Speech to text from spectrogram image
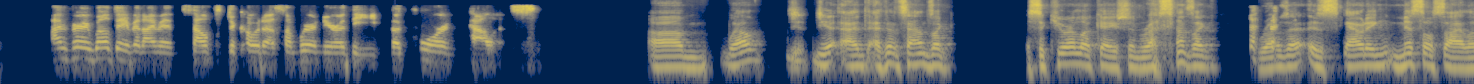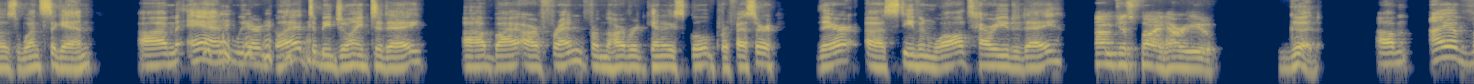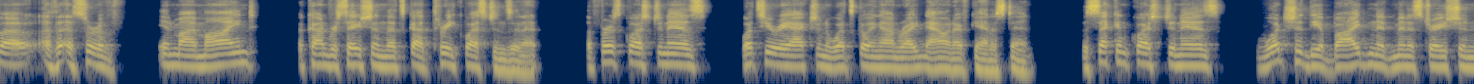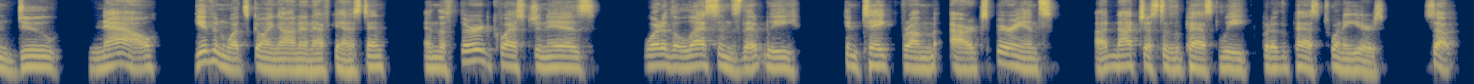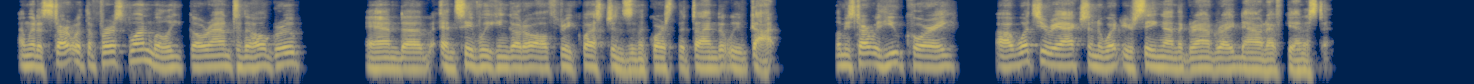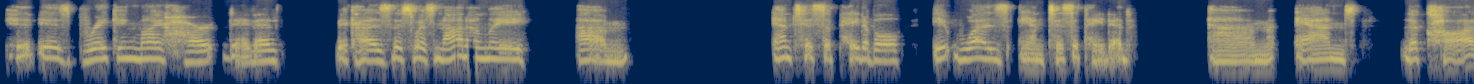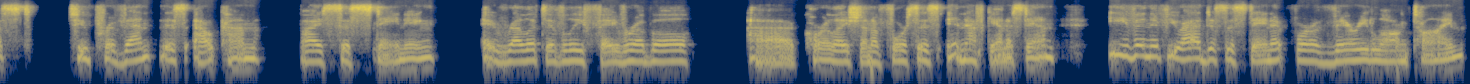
I'm very well, David. I'm in South Dakota, somewhere near the the Corn Palace. Um, well, yeah, I, I, that sounds like a secure location. Rosa sounds like Rosa is scouting missile silos once again. Um, and we are glad to be joined today uh, by our friend from the Harvard Kennedy School, professor there, uh, Stephen Walt. How are you today? I'm just fine. How are you? Good. Um, I have uh, a, a sort of in my mind a conversation that's got three questions in it. The first question is What's your reaction to what's going on right now in Afghanistan? The second question is What should the Biden administration do now, given what's going on in Afghanistan? And the third question is what are the lessons that we can take from our experience, uh, not just of the past week, but of the past 20 years? So I'm going to start with the first one. We'll go around to the whole group and uh, and see if we can go to all three questions in the course of the time that we've got. Let me start with you, Kori. Uh, what's your reaction to what you're seeing on the ground right now in Afghanistan? It is breaking my heart, David because this was not only um, anticipatable, it was anticipated. Um, and the cost to prevent this outcome by sustaining a relatively favorable uh, correlation of forces in Afghanistan, even if you had to sustain it for a very long time,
